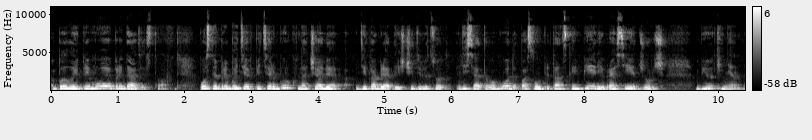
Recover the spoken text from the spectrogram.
Было и прямое предательство. После прибытия в Петербург в начале декабря 1910 года посол Британской империи в России Джордж Бьюкинен,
